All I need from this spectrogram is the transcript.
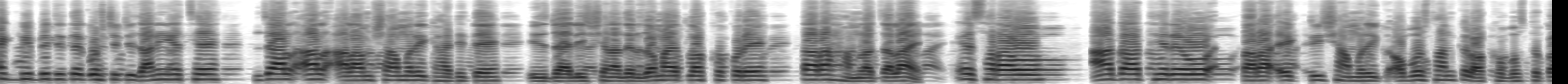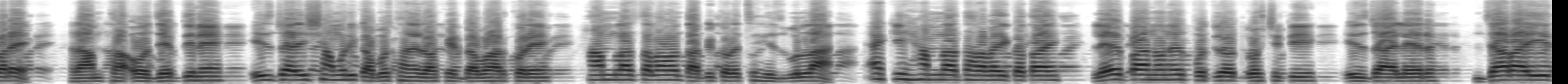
এক বিবৃতিতে গোষ্ঠীটি জানিয়েছে, জাল আল আলাম সামরিক ঘাঁটিতে ইসরায়েলি সেনাদের জমায়েত লক্ষ্য করে তারা হামলা চালায়। এছাড়াও আদা থেরেও তারা একটি সামরিক অবস্থানকে লক্ষ্যবস্তু করে। রামথা ও জেবদিনে ইসরায়েলি সামরিক অবস্থানে রকেট ব্যবহার করে হামলা চালানোর দাবি করেছে হিজবুল্লাহ। একই হামলার ধারাবাহিকতায় লেবাননের প্রতিরোধ গোষ্ঠীটি ইসরায়েলের জারাইদ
